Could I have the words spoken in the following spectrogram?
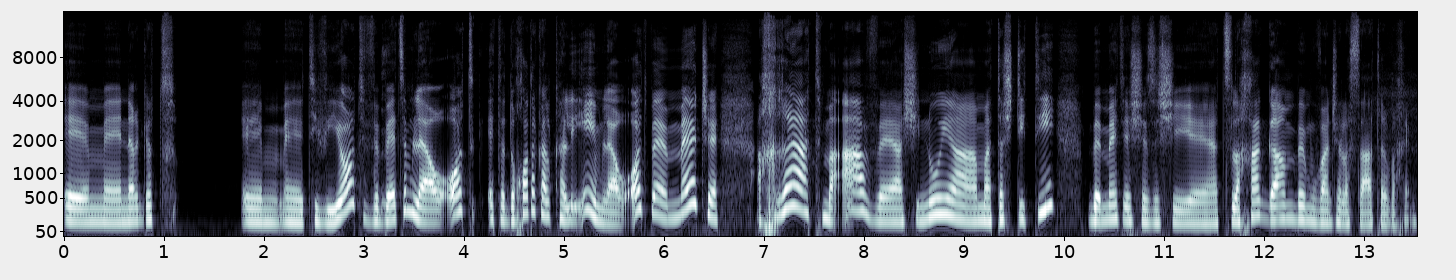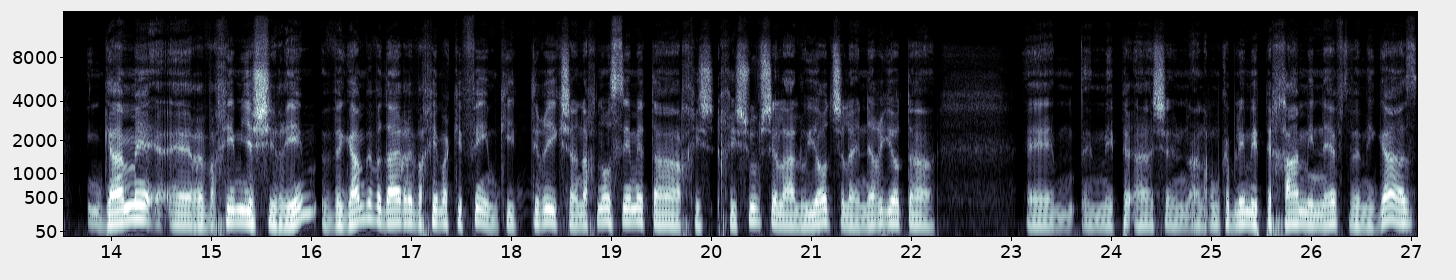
אמ, אנרגיות אמ, אה, טבעיות, ובעצם להראות את הדוחות הכלכליים, להראות באמת שאחרי ההטמעה והשינוי התשתיתי, באמת יש איזושהי אה, הצלחה גם במובן של השאת רווחים. גם uh, רווחים ישירים וגם בוודאי רווחים עקיפים. כי תראי, כשאנחנו עושים את החישוב של העלויות של האנרגיות ה... שאנחנו מקבלים מפחם, מנפט ומגז,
